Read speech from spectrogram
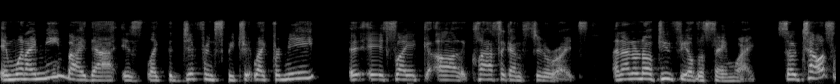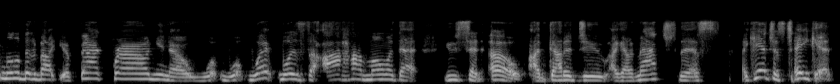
and what I mean by that is like the difference between, like for me, it's like uh, classic on steroids. And I don't know if you feel the same way. So tell us a little bit about your background. You know, what, what, what was the aha moment that you said, oh, I've got to do, I got to match this. I can't just take it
